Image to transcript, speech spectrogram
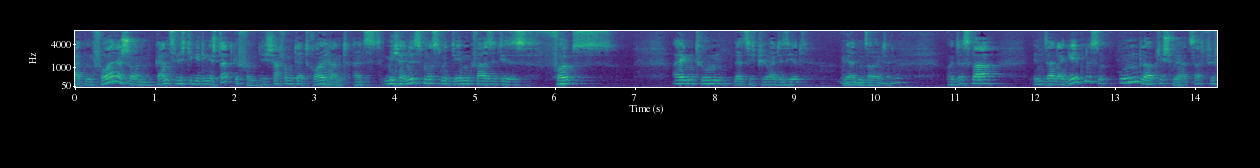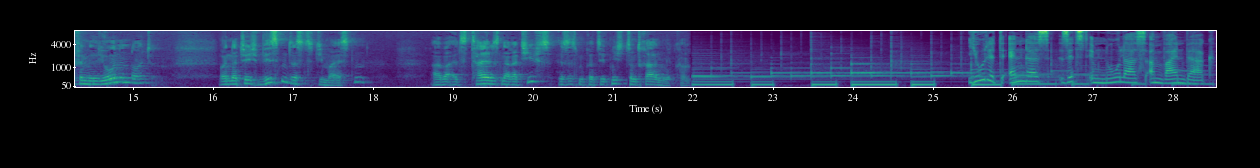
hatten vorher schon ganz wichtige Dinge stattgefunden. Die Schaffung der Treuhand als Mechanismus, mit dem quasi dieses Volkseigentum letztlich privatisiert werden sollte. Und das war in seinen Ergebnissen unglaublich schmerzhaft für, für Millionen Leute. Und natürlich wissen das die meisten, aber als Teil des Narrativs ist es im Prinzip nicht zum Tragen gekommen. Judith Enders sitzt im Nolas am Weinberg,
